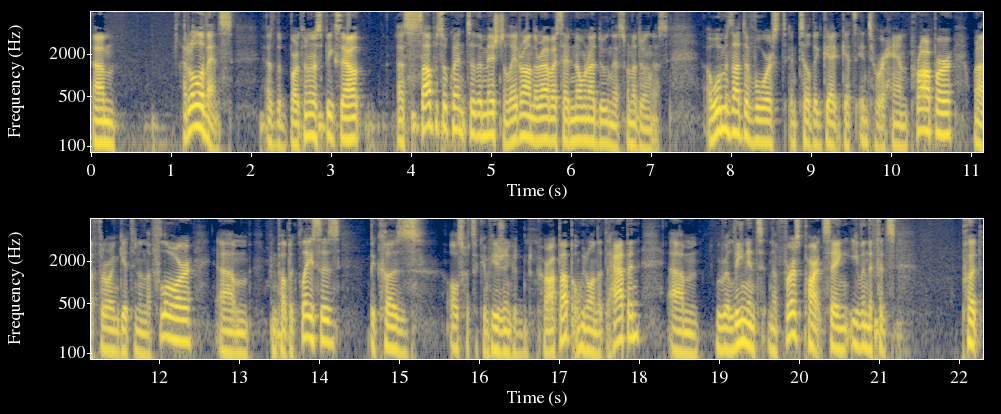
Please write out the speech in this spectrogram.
Um, at all events, as the Bartenura speaks out, a subsequent to the Mishnah, later on the rabbi said, no, we're not doing this, we're not doing this. A woman's not divorced until the get gets into her hand proper. We're not throwing gittin on the floor um, in public places because all sorts of confusion could crop up, and we don't want that to happen. Um, we were lenient in the first part, saying even if it's put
